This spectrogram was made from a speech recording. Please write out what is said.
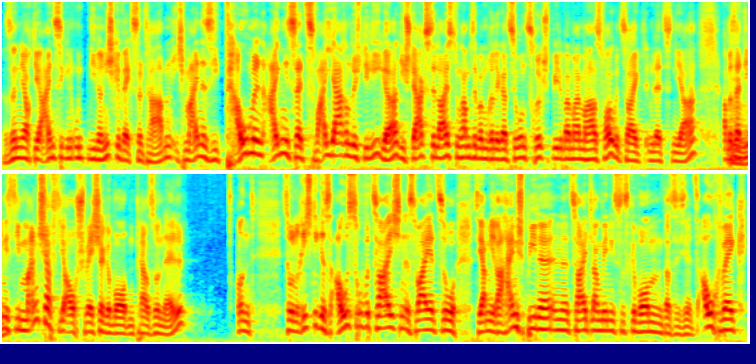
sind ja auch die einzigen unten, die noch nicht gewechselt haben. Ich meine, sie taumeln eigentlich seit zwei Jahren durch die Liga. Die stärkste Leistung haben sie beim Relegationsrückspiel bei meinem HSV gezeigt im letzten Jahr. Aber mhm. seitdem ist die Mannschaft ja auch schwächer geworden, personell. Und so ein richtiges Ausrufezeichen, es war jetzt so, sie haben ihre Heimspiele eine Zeit lang wenigstens gewonnen, das ist jetzt auch weg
